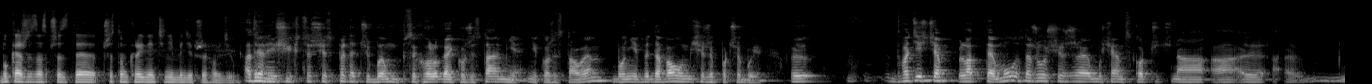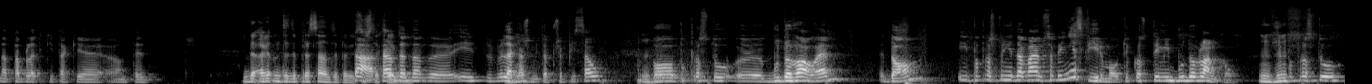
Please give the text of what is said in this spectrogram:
bo każdy z nas przez, te, przez tą krainę cię nie będzie przechodził. Adrian, jeśli chcesz się spytać, czy byłem u psychologa i korzystałem, nie, nie korzystałem, bo nie wydawało mi się, że potrzebuję. Y, 20 lat temu zdarzyło się, że musiałem skoczyć na, a, na tabletki takie anty... De- Antydepresanty pewnie, Tak, tam, i lekarz mi to przepisał, bo po prostu budowałem dom i po prostu nie dawałem sobie nie z firmą, tylko z tymi budowlanką. Że po prostu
